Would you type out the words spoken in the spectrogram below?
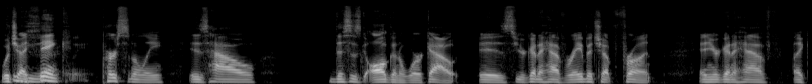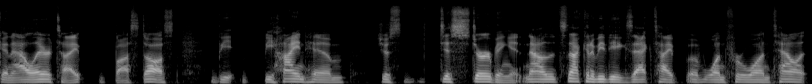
which exactly. I think personally is how this is all going to work out is you're going to have Rebic up front and you're going to have like an Haller type, Bas Dost, be, behind him just disturbing it. Now, it's not going to be the exact type of one for one talent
